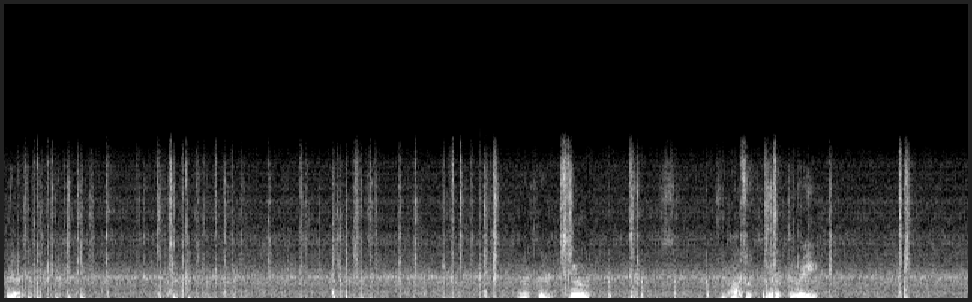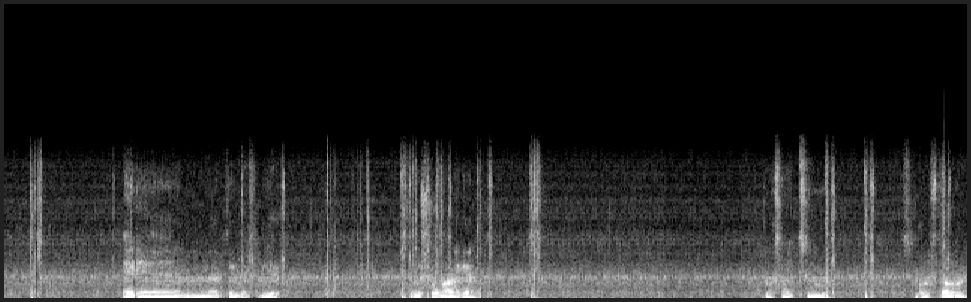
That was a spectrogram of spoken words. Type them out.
clear Clear 2. We also clear 3. And I think that should be it. Let's do a show line again. Looks like 2 is a little stubborn.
